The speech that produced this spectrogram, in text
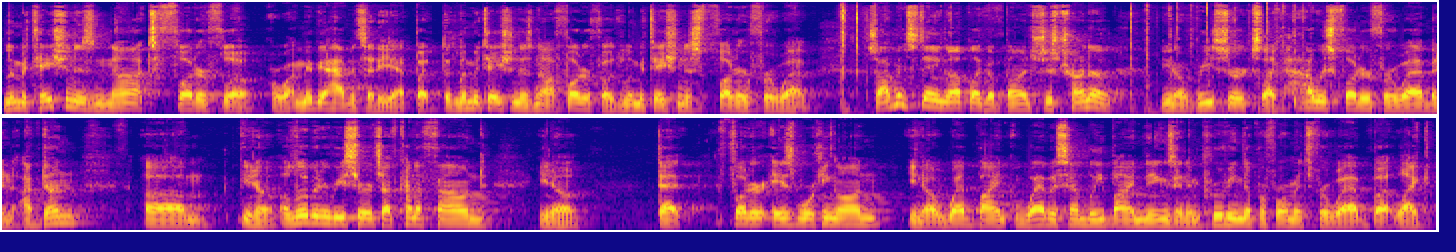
limitation is not Flutterflow, or maybe I haven't said it yet, but the limitation is not Flutterflow. The limitation is Flutter for web. So I've been staying up like a bunch, just trying to you know research like how is Flutter for web, and I've done um, you know, a little bit of research, I've kind of found, you know, that Flutter is working on, you know, web bind, web assembly bindings and improving the performance for web, but like,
